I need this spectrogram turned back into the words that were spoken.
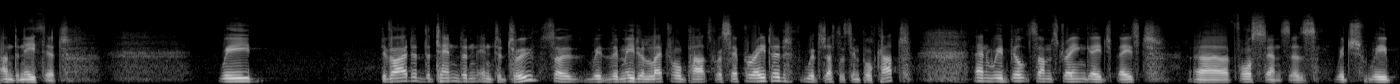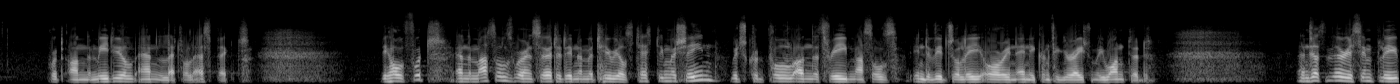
underneath it. We divided the tendon into two, so the medial lateral parts were separated with just a simple cut, and we built some strain gauge-based uh, force sensors, which we put on the medial and lateral aspect. The whole foot and the muscles were inserted in a materials testing machine, which could pull on the three muscles individually or in any configuration we wanted. And just very simply,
